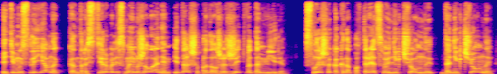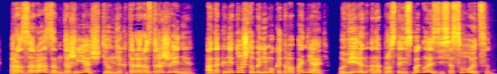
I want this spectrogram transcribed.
Эти мысли явно контрастировали с моим желанием и дальше продолжать жить в этом мире. Слыша, как она повторяет свой никчемный да никчемный, раз за разом, даже я ощутил некоторое раздражение. Однако не то, чтобы не мог этого понять. Уверен, она просто не смогла здесь освоиться.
